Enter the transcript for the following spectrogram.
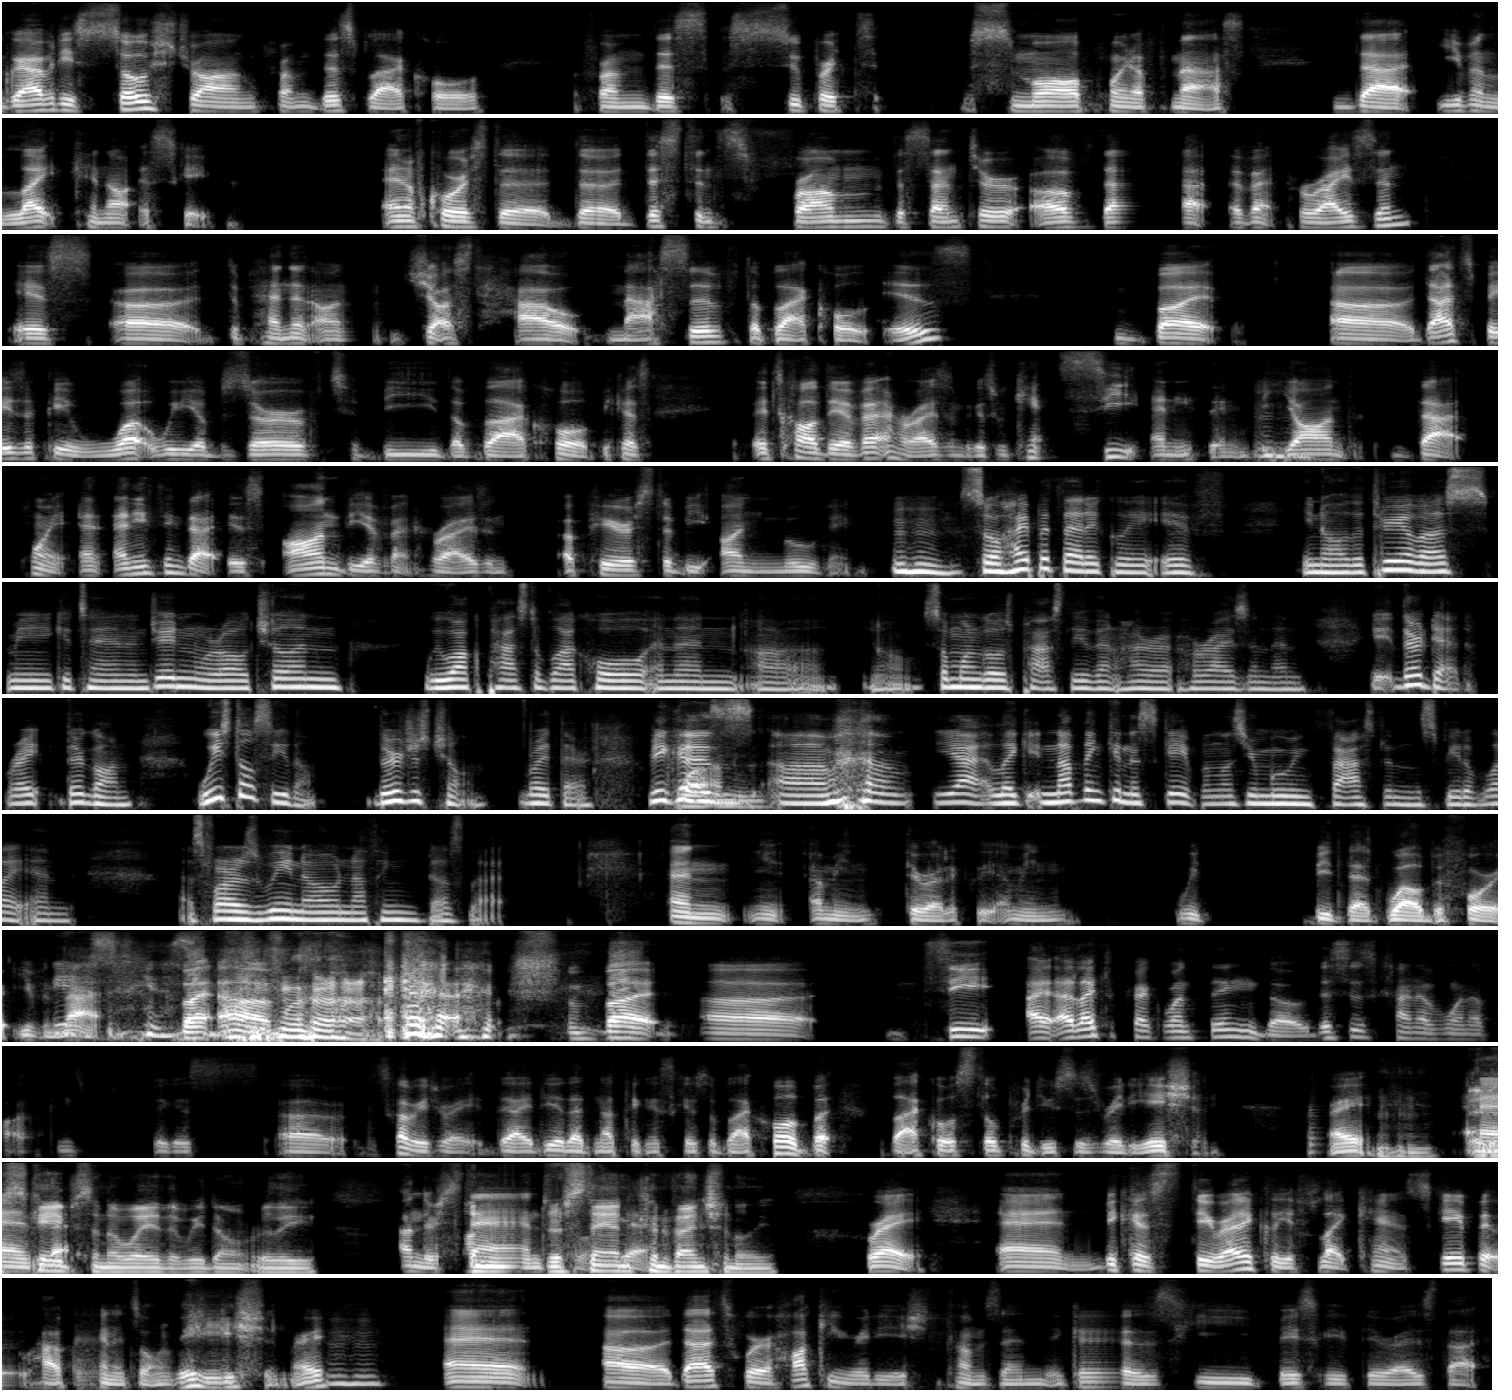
the gravity is so strong from this black hole, from this super t- small point of mass, that even light cannot escape. And of course, the, the distance from the center of that, that event horizon is uh, dependent on just how massive the black hole is. But uh, that's basically what we observe to be the black hole because it's called the event horizon because we can't see anything mm-hmm. beyond that point, and anything that is on the event horizon appears to be unmoving. Mm-hmm. So hypothetically, if you know the three of us, me, Ketan, and Jaden, we're all chilling we walk past a black hole and then uh, you know someone goes past the event horizon and they're dead right? They're gone. We still see them. They're just chilling right there. Because well, I mean, um, yeah like nothing can escape unless you're moving faster than the speed of light and as far as we know nothing does that. And i mean theoretically i mean we'd be dead well before even yes, that yes. but um but uh see I, i'd like to correct one thing though this is kind of one of hawking's biggest uh, discoveries, right? The idea that nothing escapes a black hole, but black hole still produces radiation, right? Mm-hmm. It and escapes in a way that we don't really understand understand yeah. conventionally, right? And because theoretically, if light can't escape it, how can its own radiation, right? Mm-hmm. And uh, that's where Hawking radiation comes in because he basically theorized that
